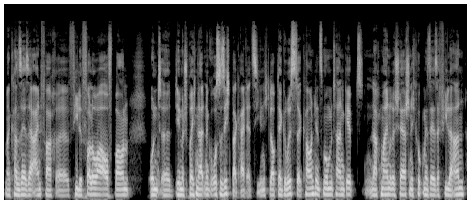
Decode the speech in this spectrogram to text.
Man kann sehr, sehr einfach äh, viele Follower aufbauen und äh, dementsprechend halt eine große Sichtbarkeit erzielen. Ich glaube, der größte Account, den es momentan gibt, nach meinen Recherchen, ich gucke mir sehr, sehr viele an,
